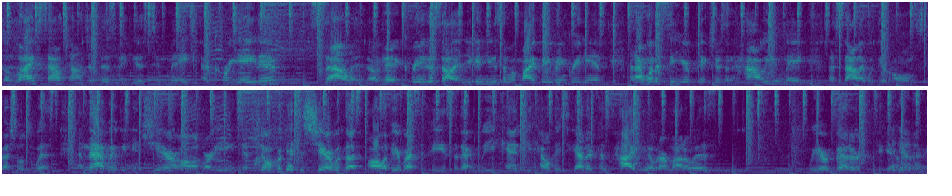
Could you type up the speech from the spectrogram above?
The lifestyle challenge of this week is to make a creative salad. Okay, creative salad. And you can use some of my favorite ingredients. And I want to see your pictures and how you make a salad with your own special twist. And that way we can share all of our eating tips. Don't forget to share with us all of your recipes so that we can eat healthy together. Because, hi, you know what our motto is? We are better together. Together.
